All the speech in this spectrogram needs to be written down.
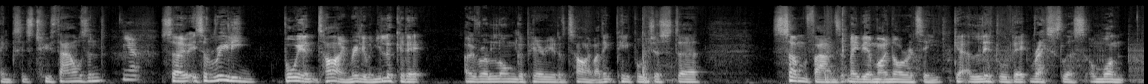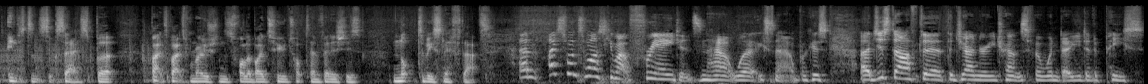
think, since 2000. Yeah. So it's a really buoyant time, really, when you look at it over a longer period of time. I think people just, uh, some fans, maybe a minority, get a little bit restless and want instant success. But back to back promotions followed by two top 10 finishes, not to be sniffed at. Um, I just want to ask you about free agents and how it works now, because uh, just after the January transfer window, you did a piece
